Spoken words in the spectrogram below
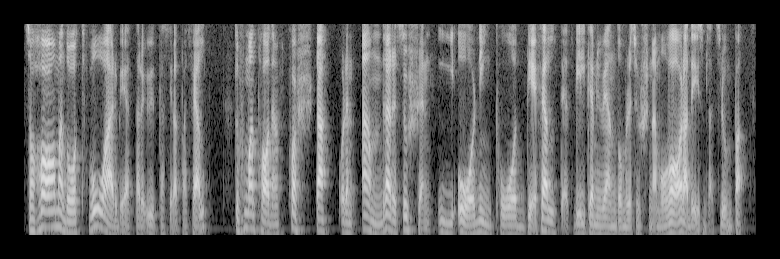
Så har man då två arbetare utplacerat på ett fält, då får man ta den första och den andra resursen i ordning på det fältet, vilka nu än de resurserna må vara. Det är ju som sagt slumpat.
